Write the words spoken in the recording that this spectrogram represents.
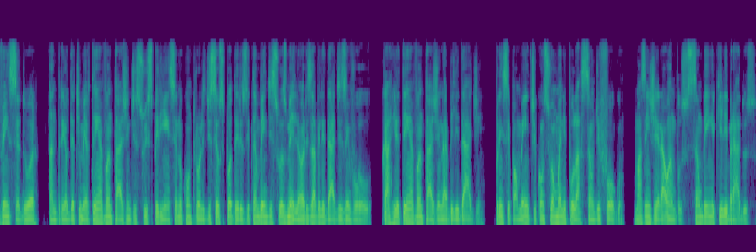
Vencedor, André Detmer tem a vantagem de sua experiência no controle de seus poderes e também de suas melhores habilidades em voo. Carrier tem a vantagem na habilidade, principalmente com sua manipulação de fogo, mas em geral ambos são bem equilibrados.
